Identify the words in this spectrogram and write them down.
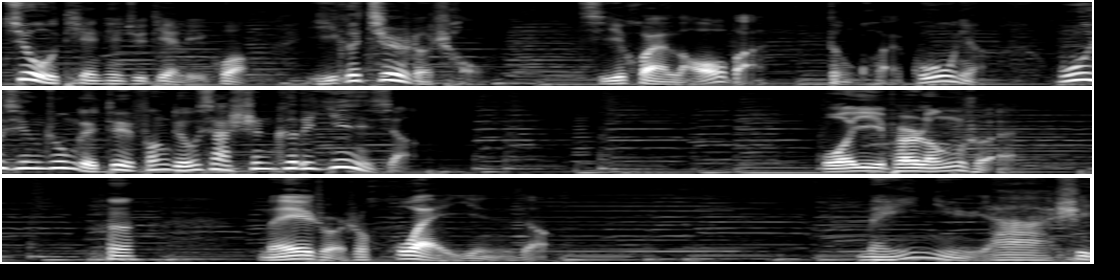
就天天去店里逛，一个劲儿的瞅，急坏老板，等坏姑娘，无形中给对方留下深刻的印象。我一盆冷水，哼，没准是坏印象。美女呀，是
